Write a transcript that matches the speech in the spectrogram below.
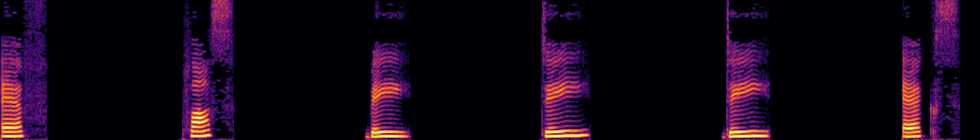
F. plus B. D. D. X.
